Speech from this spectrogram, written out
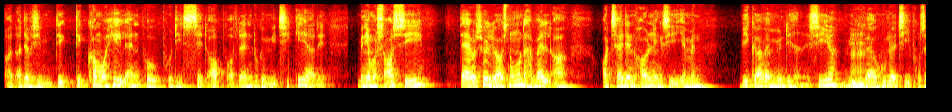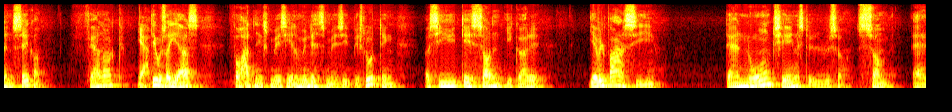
Og, og der vil sige, det, det kommer helt an på, på dit setup, og hvordan du kan mitigere det. Men jeg må så også sige, der er jo selvfølgelig også nogen, der har valgt at, at tage den holdning og sige, jamen, vi gør, hvad myndighederne siger, vi vil være 110% sikre. Fair nok. Ja. Det er jo så jeres forretningsmæssige eller myndighedsmæssige beslutning, at sige, det er sådan, I gør det. Jeg vil bare sige, der er nogle tjenesteydelser, som er,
